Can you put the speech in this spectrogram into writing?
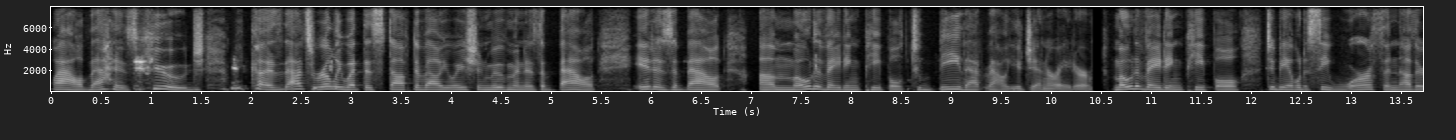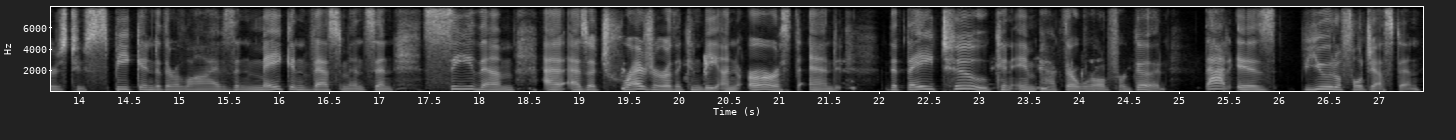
Wow, that is huge because that's really what the Stop Devaluation movement is about. It is about uh, motivating people to be that value generator, motivating people to be able to see worth in others, to speak into their lives and make investments and see them a- as a treasure that can be unearthed and that they too can impact their world for good. That is beautiful, Justin.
